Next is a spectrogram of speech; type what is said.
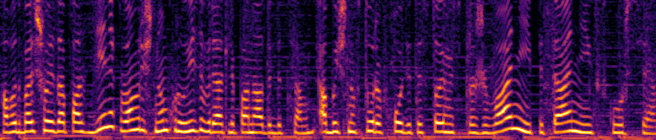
А вот большой запас денег вам в речном круизе вряд ли понадобится. Обычно в туры входит и стоимость проживания, и питания, и экскурсия.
